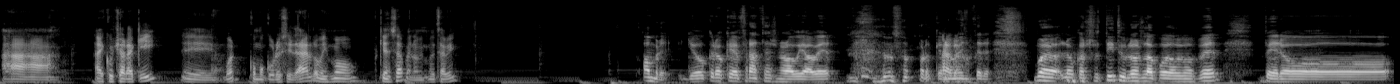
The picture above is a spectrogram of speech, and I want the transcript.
a, a escuchar aquí. Eh, bueno, como curiosidad, lo mismo, quién sabe, lo mismo está bien. Hombre, yo creo que en francés no la voy a ver, porque no me interesa. Bueno, lo, con subtítulos la podemos ver, pero...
